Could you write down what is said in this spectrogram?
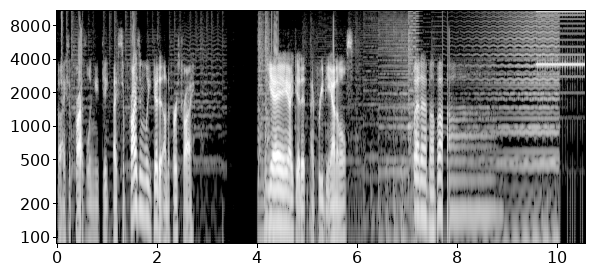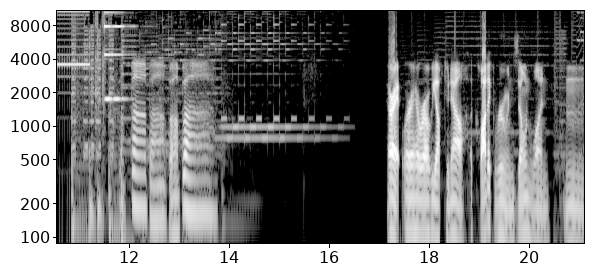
But I surprisingly did, I surprisingly did it on the first try. Yay, I did it. I freed the animals. Ba da ba ba. Ba ba ba ba. Alright, where, where are we off to now? Aquatic Ruin, Zone 1. Hmm.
